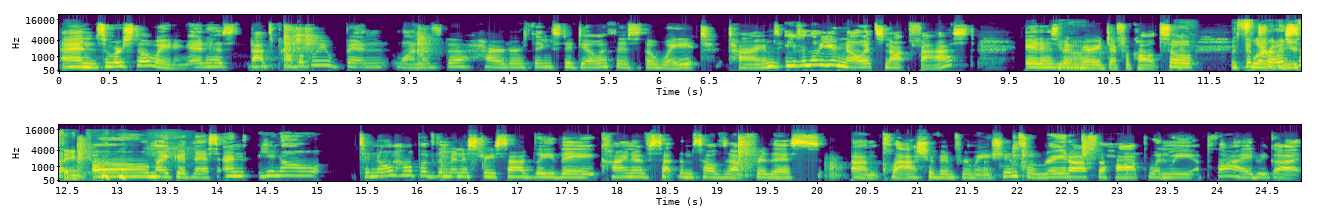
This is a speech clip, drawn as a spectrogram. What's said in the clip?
And so we're still waiting. It has that's probably been one of the harder things to deal with is the wait times. Even though you know it's not fast, it has yeah. been very difficult. So it's the slower process, than you think. oh my goodness. And you know, to no help of the ministry, sadly, they kind of set themselves up for this um, clash of information. So, right off the hop, when we applied, we got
